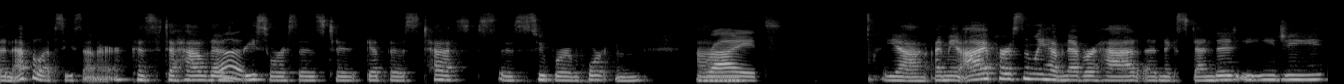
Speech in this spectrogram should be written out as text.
an epilepsy center because to have those yes. resources to get those tests is super important um, right yeah i mean i personally have never had an extended eeg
